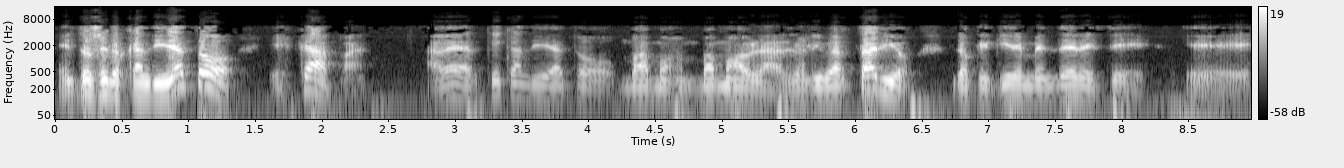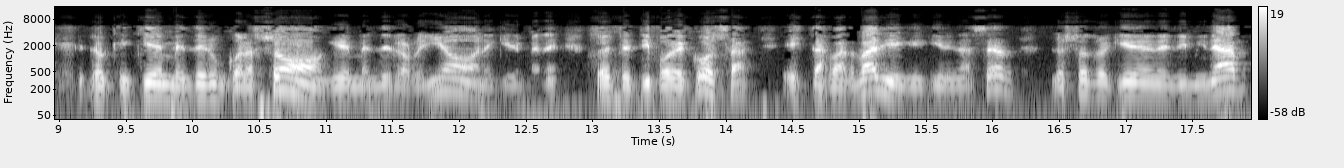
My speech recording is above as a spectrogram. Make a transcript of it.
Entonces los candidatos escapan. A ver, ¿qué candidato vamos, vamos a hablar? Los libertarios, los que quieren vender este, eh, los que quieren vender un corazón, quieren vender los riñones, quieren vender todo este tipo de cosas, estas barbaries que quieren hacer, los otros quieren eliminar,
